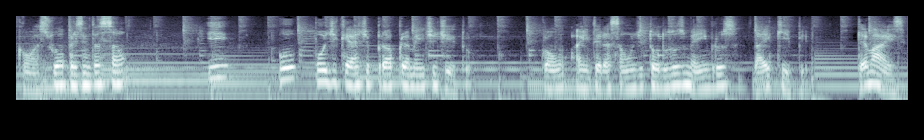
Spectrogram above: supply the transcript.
com a sua apresentação e o podcast propriamente dito, com a interação de todos os membros da equipe. Até mais!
